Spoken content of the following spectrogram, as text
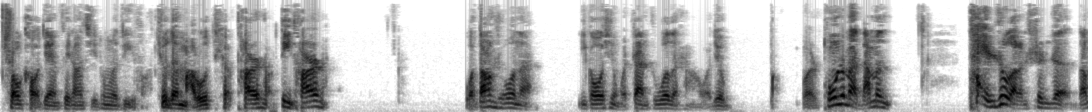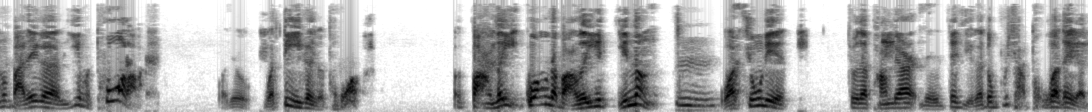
烧烤店非常集中的地方，就在马路摊摊上地摊上。我当时候呢，一高兴，我站桌子上，我就我说同志们，咱们太热了，深圳，咱们把这个衣服脱了吧。我就我第一个就脱了，我膀子一光着膀子一一弄，嗯，我兄弟就在旁边，这这几个都不想脱这个，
